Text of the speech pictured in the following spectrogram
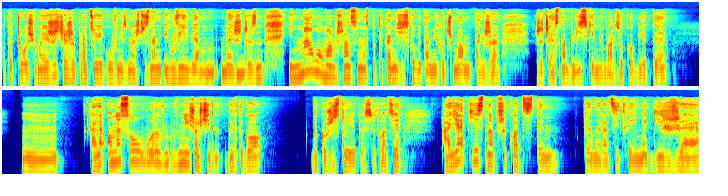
potoczyło się moje życie, że pracuję głównie z mężczyznami i uwielbiam mężczyzn. I mało mam szansy na spotykanie się z kobietami, choć mam także rzecz jasna bliskie mi bardzo kobiety. Mm, ale one są w mniejszości, dlatego wykorzystuję tę sytuację. A jak jest na przykład z tym, generacji twojej Megi, że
